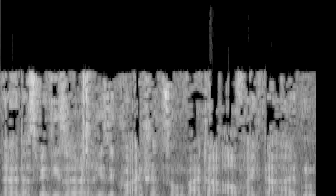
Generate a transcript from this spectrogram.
dass wir diese Risikoeinschätzung weiter aufrechterhalten,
